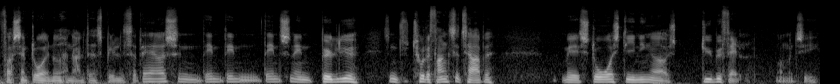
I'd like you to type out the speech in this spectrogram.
for Sampdoria noget, han aldrig har spillet. Så det er også en, det er en, det er en, det er en sådan en bølge, sådan en Tour de France-etappe med store stigninger og dybe fald, må man sige.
